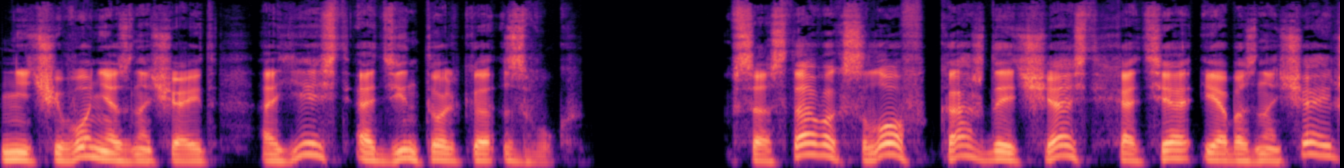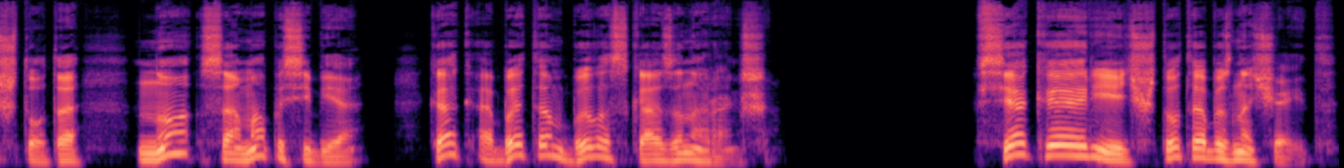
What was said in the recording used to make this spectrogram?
ничего не означает, а есть один только звук. В составах слов каждая часть, хотя и обозначает что-то, но сама по себе, как об этом было сказано раньше. Всякая речь что-то обозначает,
